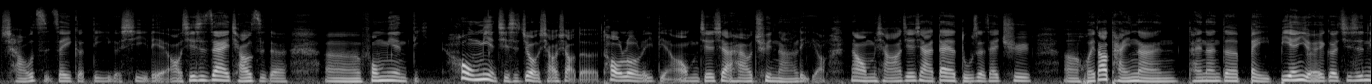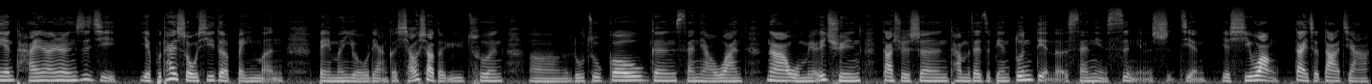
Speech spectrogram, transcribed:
乔子这一个第一个系列哦，其实，在乔子的呃封面底。后面其实就有小小的透露了一点哦，我们接下来还要去哪里哦？那我们想要接下来带着读者再去呃回到台南，台南的北边有一个，其实连台南人自己。也不太熟悉的北门，北门有两个小小的渔村，呃，芦竹沟跟三寮湾。那我们有一群大学生，他们在这边蹲点了三年、四年的时间，也希望带着大家，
